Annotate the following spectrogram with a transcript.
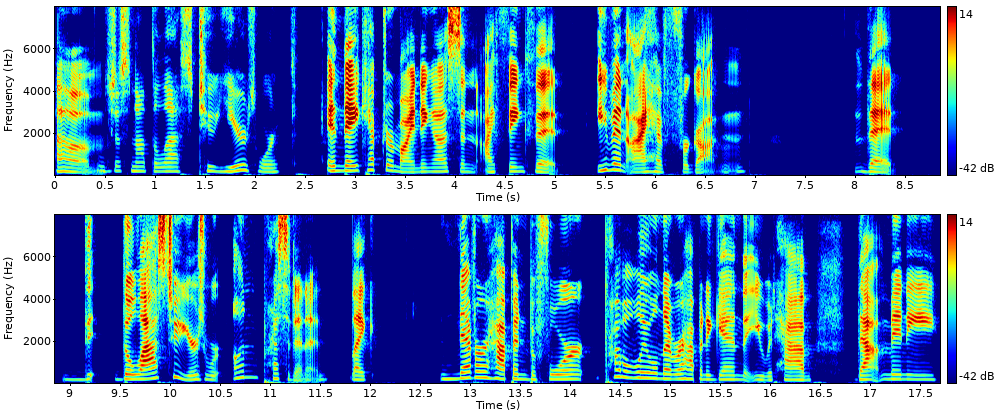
Um, It's just not the last two years worth. and they kept reminding us and i think that even i have forgotten that the, the last two years were unprecedented like never happened before probably will never happen again that you would have that many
